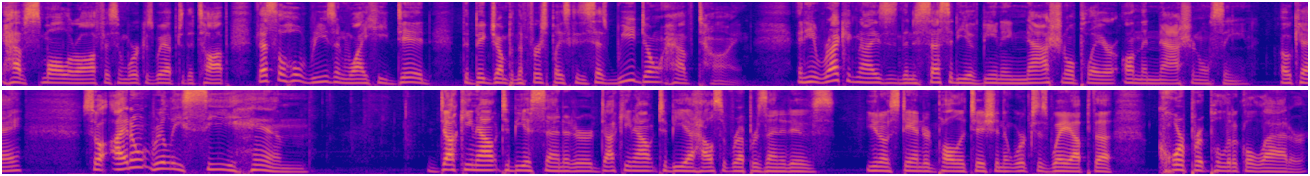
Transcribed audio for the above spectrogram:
have smaller office and work his way up to the top. That's the whole reason why he did the big jump in the first place because he says we don't have time. And he recognizes the necessity of being a national player on the national scene. Okay? So I don't really see him ducking out to be a senator, ducking out to be a House of Representatives, you know, standard politician that works his way up the corporate political ladder.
